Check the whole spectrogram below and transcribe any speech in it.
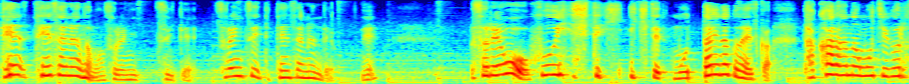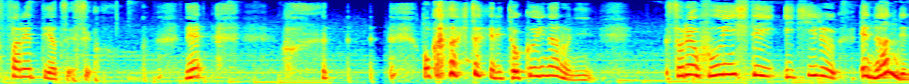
天才なんだもんそれについて。それについて天才なんだよ。ね。それを封印して生きてもったいなくないですか？宝の持ち腐れってやつですよ。ね。他の人より得意なのにそれを封印して生きる。えなんで？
